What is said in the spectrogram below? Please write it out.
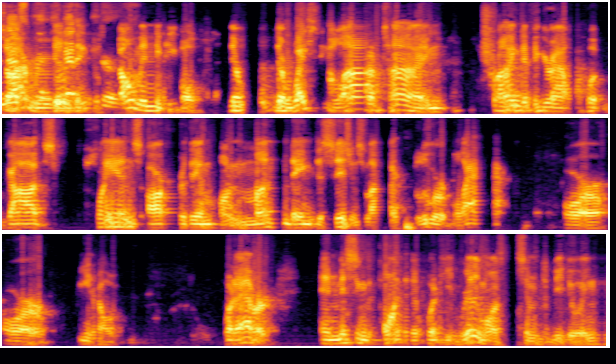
And so I really think so many people they're they're wasting a lot of time trying to figure out what God's plans are for them on mundane decisions like blue or black, or or you know whatever, and missing the point that what he really wants him to be doing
